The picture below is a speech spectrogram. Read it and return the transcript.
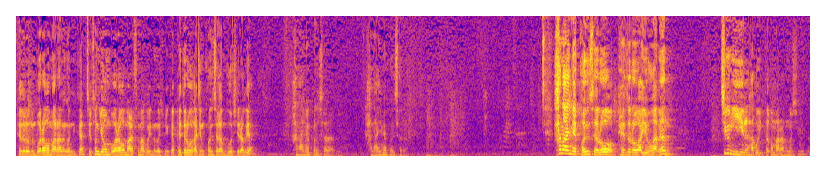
베드로는 뭐라고 말하는 겁니까? 지금 성경은 뭐라고 말씀하고 있는 것입니까? 베드로가 가진 권세가 무엇이라고요? 하나님의 권세라고요. 하나님의 권세라고요. 하나님의 권세로 베드로와 요한은 지금 이 일을 하고 있다고 말하는 것입니다.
